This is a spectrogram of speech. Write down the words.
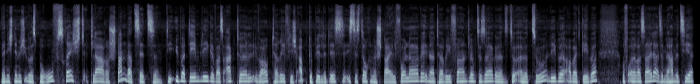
Wenn ich nämlich übers Berufsrecht klare Standards setze, die über dem liege, was aktuell überhaupt tariflich abgebildet ist, ist es doch eine Steilvorlage in einer Tarifverhandlung zu sagen, hören Sie zu, äh, zu liebe Arbeitgeber auf eurer Seite. Also wir haben jetzt hier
